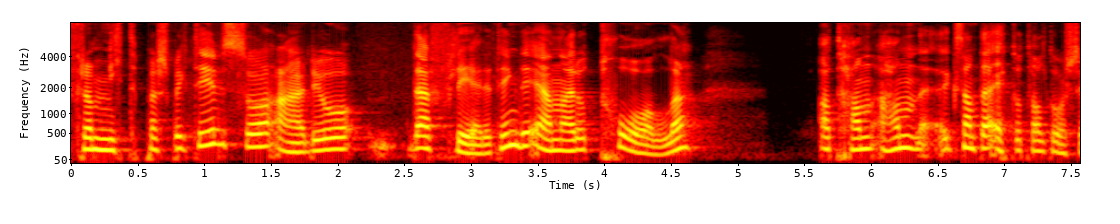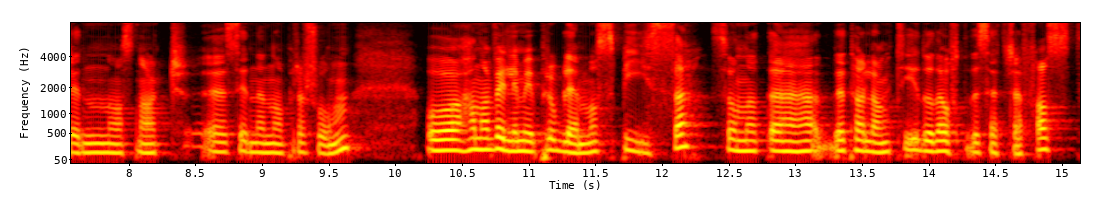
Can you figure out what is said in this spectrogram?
fra mitt perspektiv så er det jo Det er flere ting. Det ene er å tåle at han, han ikke sant, Det er ett og et halvt år siden nå snart, eh, siden den operasjonen. Og han har veldig mye problemer med å spise, sånn at det, det tar lang tid, og det er ofte det setter seg fast.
